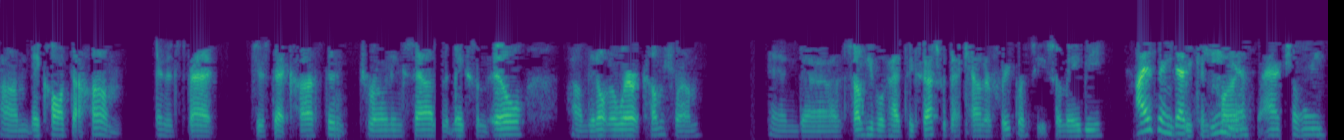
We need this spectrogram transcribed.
um, they call it the hum, and it's that just that constant droning sound that makes them ill. Um, they don't know where it comes from, and uh, some people have had success with that counter frequency. So maybe I think that's genius, find, actually.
